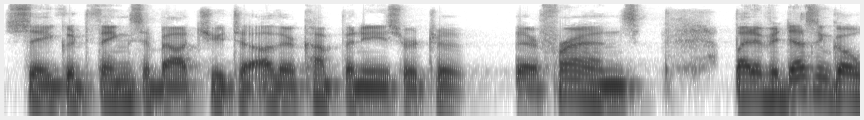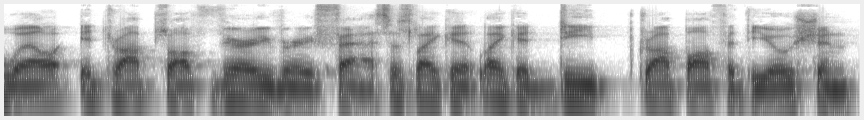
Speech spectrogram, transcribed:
say good things about you to other companies or to their friends. But if it doesn't go well, it drops off very very fast. It's like a like a deep drop off at the ocean.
